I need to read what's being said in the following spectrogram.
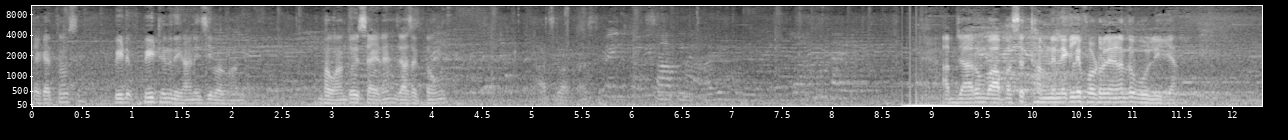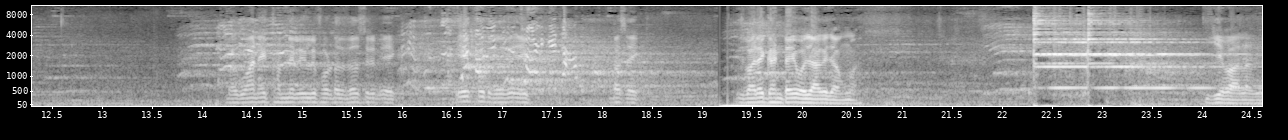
क्या कहते हैं उसे? पीठ पीठ नहीं दिखानी चाहिए भगवान। को। भगवान तो इस साइड है, जा सकता हूँ अब जा रहा हूँ वापस से थंबनेल के लिए फ़ोटो लेना तो भूल ही गया। भगवान, एक थंबनेल के लिए फ़ोटो दे दो, सिर्फ़ एक। एक फ़ोटो दे दो, एक। बस एक। इस बार एक घंटा ही हो जाके जाऊँगा। ये वाला भी।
